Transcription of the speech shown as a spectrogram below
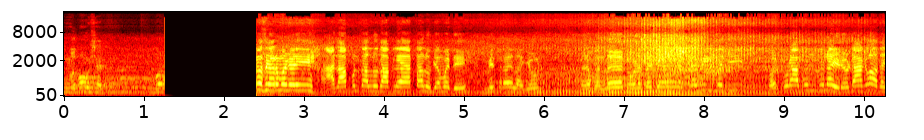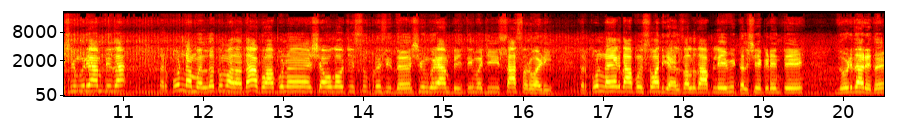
तुम्ही पाहू शकता. बोला. नमस्कार मंडळी. आज आपण चाललो होतो आपल्या तालुक्यामध्ये मित्राला घेऊन. तर म्हणलं थोडंसं नवीन भरपूर आपण जुना व्हिडिओ टाकला होता शिंगुरी आमटीचा. तर पुन्हा म्हणलं तुम्हाला दाखवू आपण शेवगावची सुप्रसिद्ध शिंगुरी आमटी ती म्हणजे सासरवाडी. तर पुन्हा एकदा आपण स्वाद घ्यायला चालू होतो आपले विठ्ठल शेकडे ते जोडीदार येतं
